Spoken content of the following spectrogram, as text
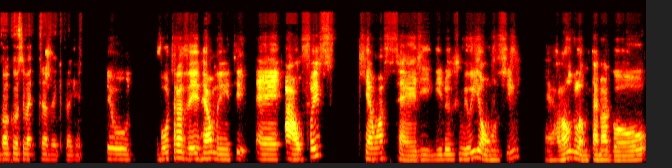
qual que você vai trazer aqui pra gente. eu vou trazer realmente é, Alphas, que é uma série de 2011, é, a long, long time ago,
